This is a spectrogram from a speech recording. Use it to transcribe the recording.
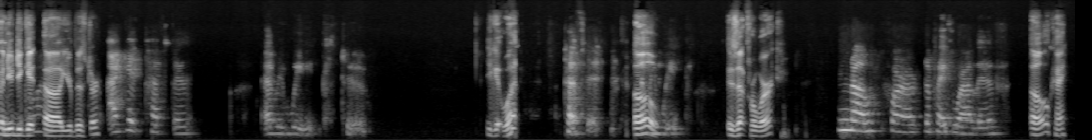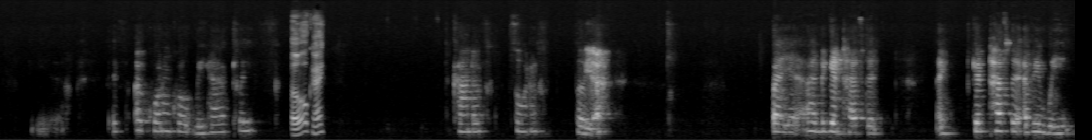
and you did get uh, your booster. I get tested every week too. You get what? Tested Oh, every week. is that for work? No, for the place where I live. Oh, okay. It's a quote unquote rehab place, Oh, okay. Kind of, sort of. So yeah. But yeah, I had to get tested. I get tested every week.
